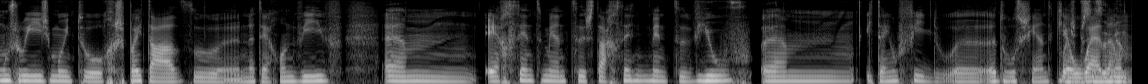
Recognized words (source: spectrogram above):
um juiz muito respeitado eh, na terra onde vive. Hum, é recentemente, está recentemente viúvo hum, e tem um filho eh, adolescente que mais, é o Adam.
